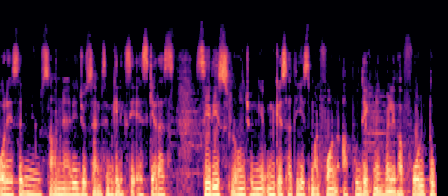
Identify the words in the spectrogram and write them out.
और ऐसे भी न्यूज़ सामने आ रही जो सैमसंग गैलेक्सी एस ग्यारह सीरीज़ लॉन्च होंगे, उनके साथ ये स्मार्टफ़ोन आपको देखने को मिलेगा फोल्ड टू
